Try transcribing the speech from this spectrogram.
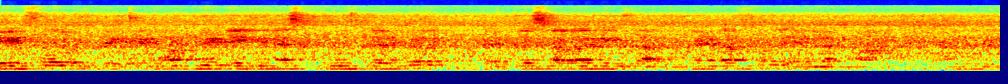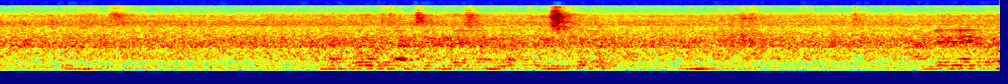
Therefore, they cannot be taken as proof that the Petra Savar is the husband of Ellama. అంటే కోర్టు కన్సిడరేషన్లో తీసుకోలేదు. అంటే నేను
